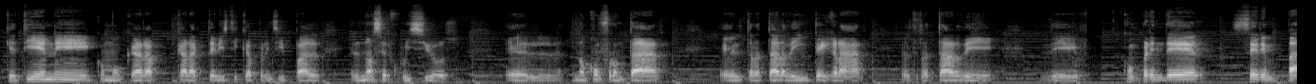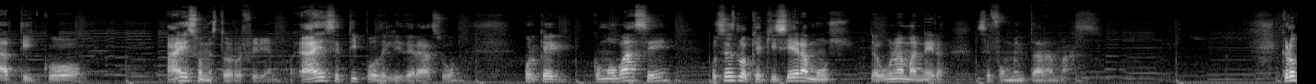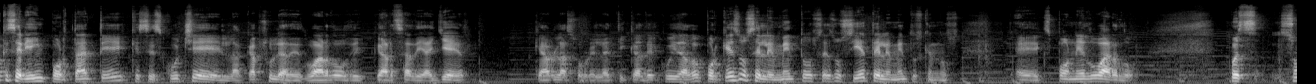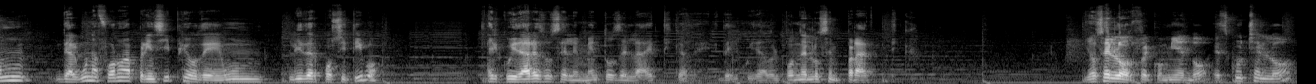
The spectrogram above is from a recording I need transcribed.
que tiene como característica principal el no hacer juicios, el no confrontar, el tratar de integrar, el tratar de, de comprender, ser empático. A eso me estoy refiriendo, a ese tipo de liderazgo, porque como base, pues es lo que quisiéramos de alguna manera se fomentara más. Creo que sería importante que se escuche la cápsula de Eduardo de Garza de ayer, que habla sobre la ética del cuidado, porque esos elementos, esos siete elementos que nos eh, expone Eduardo, pues son de alguna forma principio de un líder positivo. El cuidar esos elementos de la ética del cuidado, el ponerlos en práctica. Yo se los recomiendo, escúchenlo,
